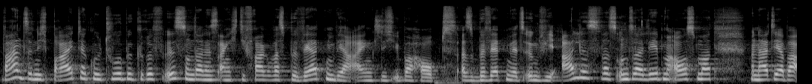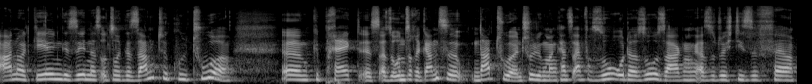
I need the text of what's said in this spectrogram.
wahnsinnig breit der Kulturbegriff ist. Und dann ist eigentlich die Frage, was bewerten wir eigentlich überhaupt? Also bewerten wir jetzt irgendwie alles, was unser Leben ausmacht? Man hat ja bei Arnold Gehlen gesehen, dass unsere gesamte Kultur äh, geprägt ist. Also unsere ganze Natur, Entschuldigung, man kann es einfach so oder so sagen, also durch diese Ver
